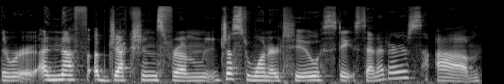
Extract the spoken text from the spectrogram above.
there were enough objections from just one or two state senators um,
